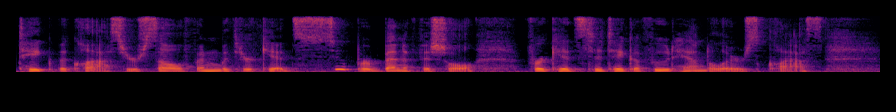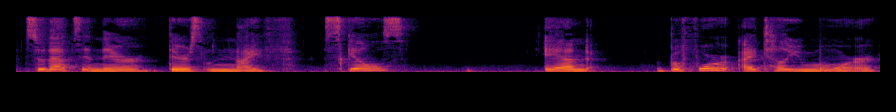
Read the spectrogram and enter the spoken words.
take the class yourself and with your kids. Super beneficial for kids to take a food handlers class. So that's in there. There's knife skills. And before I tell you more,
